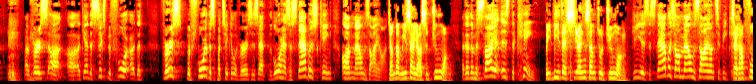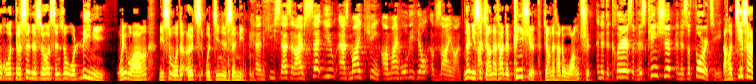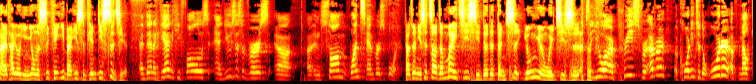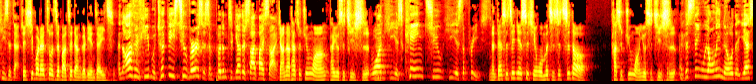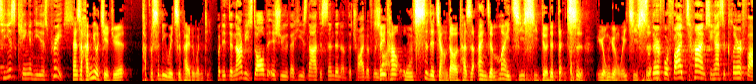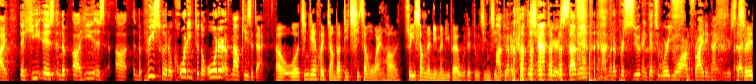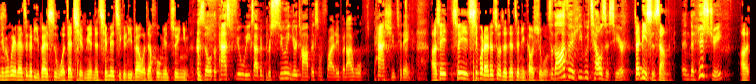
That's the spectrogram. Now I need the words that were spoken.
，Uh, verse, uh, uh, again, the sixth before, uh, the verse before this particular verse is that the Lord has established king on Mount Zion. 讲到弥赛亚是君王，And that the Messiah is the king. 被立在西安山做君王。He is established on Mount Zion to be 在 king. 在他复活得胜的时候，神说：“我立你为王，你是我的儿子，我今日生你。 And he says that I have set you as my king on my holy hill of Zion. ”那你 And 是 I- 讲到他的 kingship，讲到他的王权。 And it declares of his kingship and his authority. 然后接下来他又引用了诗篇一百一十篇第四节， And then again, he follows and uses a verse uh, uh, uh, in Psalm 110 verse 4. 他说：“你是照着麦基洗德的等次，永远为祭司。” So you are a priest forever according to the order of Melchizedek. 所以希伯来作者把这两个连在一起，An author of Hebrew took these two verses and put them together side by side. 讲到他是君王，他又是祭司。One, he is king. Two, he is the priest. 那但是这件事情，我们只是知道他是君王又是祭司，And this thing we only know that yes, he is king and he is priest. 但是还没有解决他不是立位支派的问题。But it did not resolve the issue that he is not descendant of the tribe of 所以 Levi. 他五次的讲到，他是按着麦基喜德的等次，永远为祭 So。therefore, five times he has to clarify that he is in the uh, he is uh, in the priesthood according to the order of Melchizedek. 啊，我今天会讲到第七章完哈，追上了你们礼拜五的读经进 I'm 度 going to come to chapter seven, and I'm going to pursue and get to where you are on Friday night in your 呃所以 studies. 你们未来这个礼拜是我在前面的，前面几个礼拜我在后面追你们 So the past few weeks, I've been pursuing your topics on Friday, but I will pass you today. 啊，所以所以希伯来的作者在这里告诉我 So 们， the author of Hebrew tells us here 在历史上 in the history 啊，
